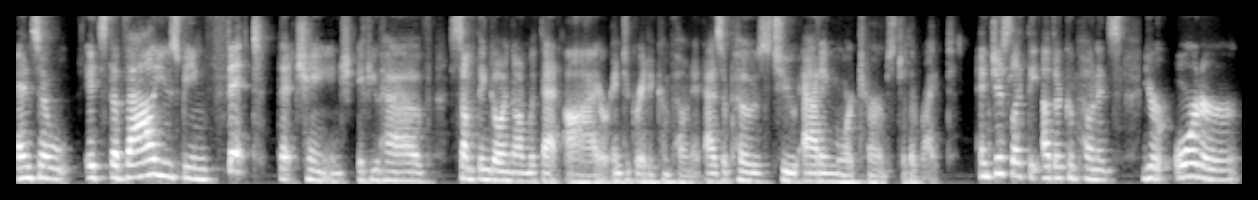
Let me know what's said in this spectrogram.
And so it's the values being fit that change if you have something going on with that I or integrated component, as opposed to adding more terms to the right. And just like the other components, your order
